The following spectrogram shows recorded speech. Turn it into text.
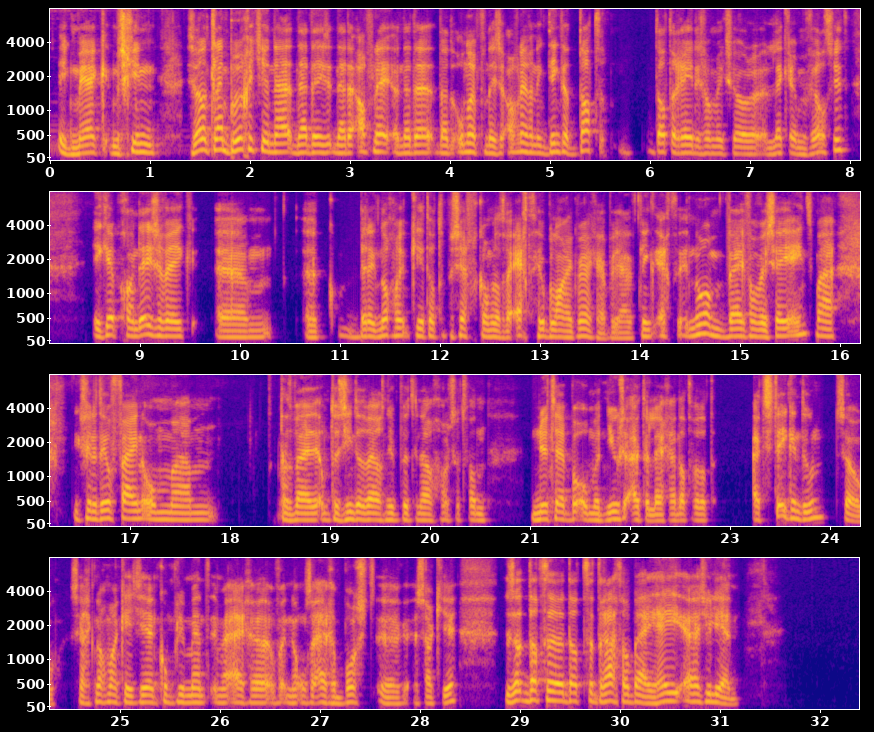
Ik merk misschien. Het is wel een klein bruggetje naar, naar, deze, naar, de afle naar, de, naar het onderwerp van deze aflevering. Ik denk dat, dat dat de reden is waarom ik zo lekker in mijn vel zit. Ik heb gewoon deze week. Um, ben ik nog een keer tot het besef gekomen dat we echt heel belangrijk werk hebben. Ja, het klinkt echt enorm wij van WC eens. Maar ik vind het heel fijn om, um, dat wij, om te zien dat wij als nu.nl gewoon een soort van nut hebben om het nieuws uit te leggen. En dat we dat uitstekend doen. Zo, zeg ik nog maar een keertje een compliment in, mijn eigen, of in onze eigen borstzakje. Uh, dus dat, dat, uh, dat draagt wel bij. Hey Julien,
